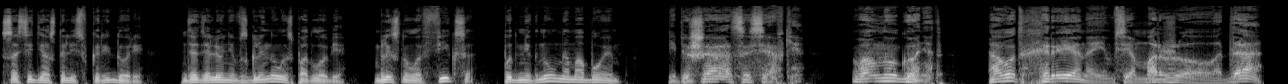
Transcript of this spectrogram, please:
соседи остались в коридоре. Дядя Леня взглянул из-под лоби, блеснула фикса, подмигнул нам обоим. «И пешатся сявки, волну гонят. А вот хрена им всем моржового, да?»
